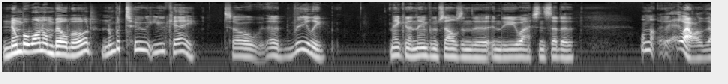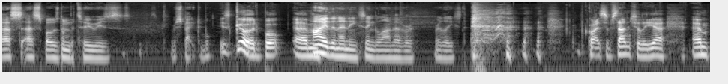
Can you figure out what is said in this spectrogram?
Number one on Billboard, number two UK. So they're really making a name for themselves in the in the US instead of well, not, well, that's, I suppose number two is respectable, It's good, but um, higher than any single I've ever released. quite substantially, yeah. Um,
